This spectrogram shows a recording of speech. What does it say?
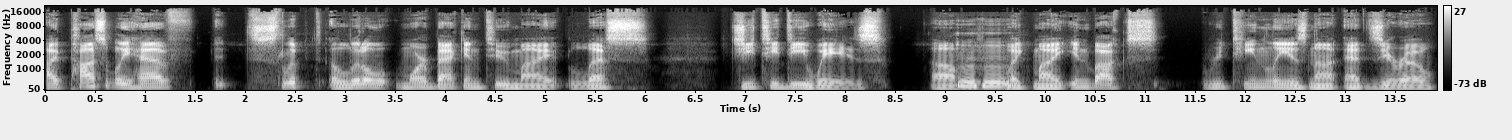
I possibly have slipped a little more back into my less GTD ways. Um, Mhm. Like my inbox routinely is not at zero,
